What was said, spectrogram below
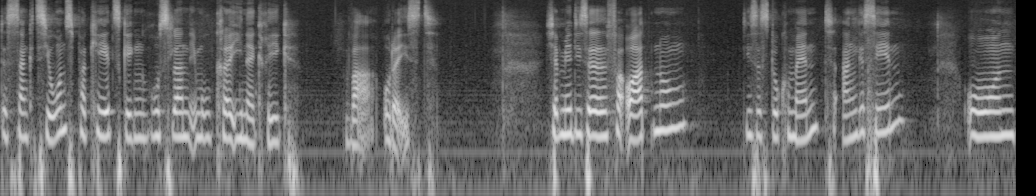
des Sanktionspakets gegen Russland im Ukraine-Krieg war oder ist. Ich habe mir diese Verordnung, dieses Dokument angesehen und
